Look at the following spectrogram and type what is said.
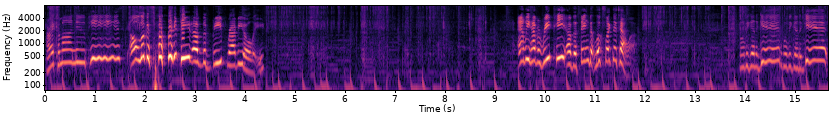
All right, come on, new piece. Oh, look, it's a repeat of the beef ravioli. And we have a repeat of the thing that looks like Nutella. What are we gonna get? What are we gonna get?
